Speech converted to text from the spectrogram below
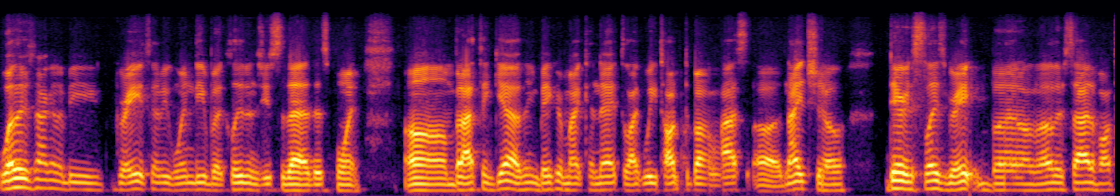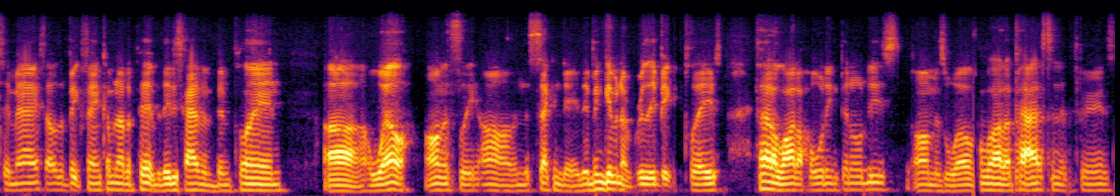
Weather's not gonna be great; it's gonna be windy, but Cleveland's used to that at this point. Um, but I think yeah, I think Baker might connect, like we talked about last uh, night show. Darius Slay's great, but on the other side, Avonte Maddox, I was a big fan coming out of Pitt, but they just haven't been playing uh, well, honestly, um, in the secondary. They've been giving up really big plays. I've had a lot of holding penalties um, as well, a lot of pass interference.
